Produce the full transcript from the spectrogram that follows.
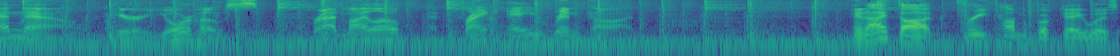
And now, here are your hosts, Brad Milo and Frank A. Rincon. And I thought free comic book day was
